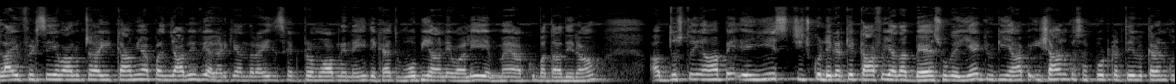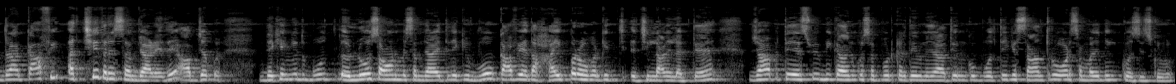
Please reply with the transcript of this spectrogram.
लाइव फ़ीड से ये मालूम चला कि कामयाब पंजाबी भी घर के अंदर आई, जिसका प्रोमो आपने नहीं देखा है तो वो भी आने वाली है मैं आपको बता दे रहा हूँ। अब दोस्तों यहाँ पे ये इस चीज़ को लेकर के काफ़ी ज़्यादा बहस हो गई है, क्योंकि यहाँ पे ईशान को सपोर्ट करते हुए करण कुंद्रा काफ़ी अच्छे तरह से समझा रहे थे। आप जब देखेंगे तो बहुत लो साउंड में समझा रहे थे, लेकिन वो काफ़ी ज़्यादा हाइपर होकर के चिल्लाने लगते हैं। जहाँ पे तेजस्वी भी करण को सपोर्ट करते हुए नज़र आते हैं, उनको बोलते हैं कि शांत रहो और समझने की कोशिश करो।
